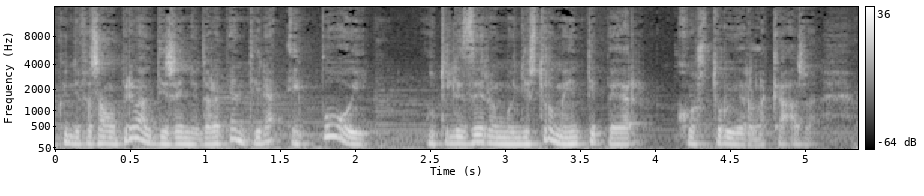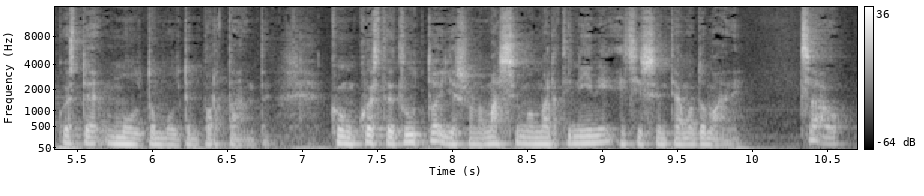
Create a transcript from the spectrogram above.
quindi facciamo prima il disegno della piantina e poi utilizzeremo gli strumenti per costruire la casa. Questo è molto molto importante. Con questo è tutto, io sono Massimo Martinini e ci sentiamo domani. Ciao!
